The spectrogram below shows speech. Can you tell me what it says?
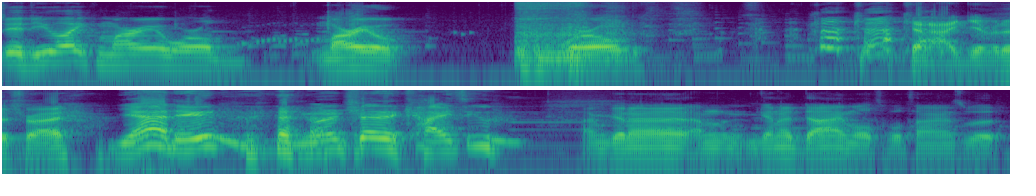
So, do you like Mario World? Mario World? C- Can I give it a try? yeah, dude. You want to try the Kaizo? I'm gonna, I'm gonna die multiple times, but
